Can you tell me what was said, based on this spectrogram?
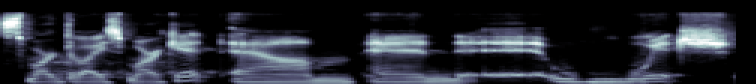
smart device market um, and which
